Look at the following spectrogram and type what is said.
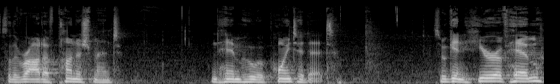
So the rod of punishment, and him who appointed it. So again, hear of him,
